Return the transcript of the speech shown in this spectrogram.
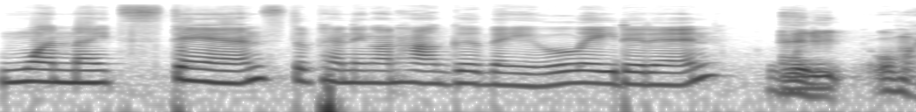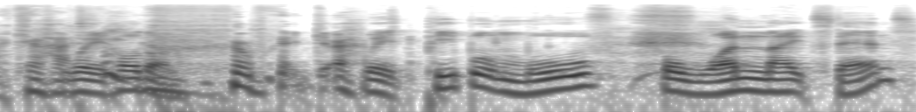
one night stands, depending on how good they laid it in. Wait. he- oh my god. Wait, hold on. oh my god. Wait, people move for one night stands?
